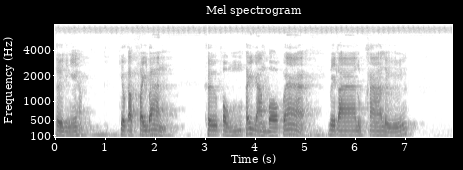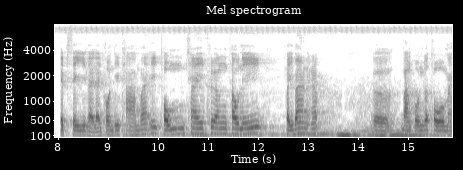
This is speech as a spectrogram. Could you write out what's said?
คืออย่างนี้ครับ เกี่ยวกับไฟบ้าน คือผมพยายามบอกว่าเวลาลูกค้าหรือ FC หลาย ๆ คนที่ถามว่าเอ้ผมใช้เครื่องเท่านี้ไฟบ้านนะครับเออบางคนก็โทรมา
